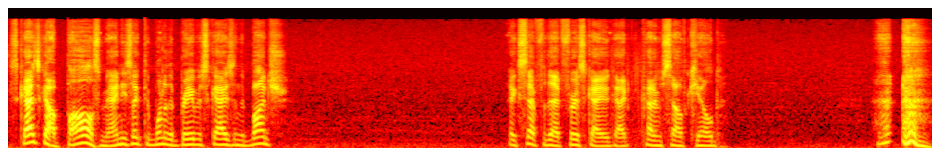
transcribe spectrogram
This guy's got balls, man. He's like the, one of the bravest guys in the bunch. Except for that first guy who got, got himself killed. what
